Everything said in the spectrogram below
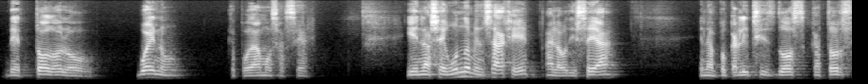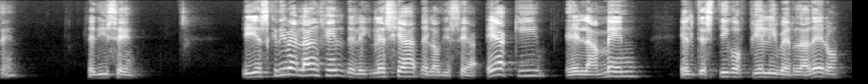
de todo lo bueno que podamos hacer. Y en el segundo mensaje a la Odisea, en Apocalipsis 2.14, le dice, y escribe al ángel de la iglesia de la Odisea, he aquí el amén, el testigo fiel y verdadero,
